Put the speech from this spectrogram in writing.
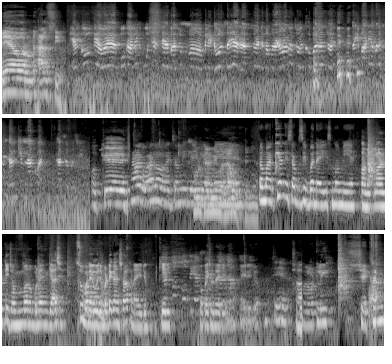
મે ઓર આલસી. એમ કહું કે હવે કોક આવીને પૂછે ત્યારે બાજુમાં પેલી ડોલ તૈયાર રાખજો એટલે તમે રડવાના છો એ ખબર જ હોય. તો એ પાણી આપણે છે ને ડંકીમાં નાખવાની. થશે પછી. ઓકે. સારું હાલો હવે જમી અમે. તમારે ક્યાંની સબ્જી બનાવીશ મમ્મીએ? નિકલ આંટી જમવાનું બનાવીને ગયા છે. શું બનાવ્યું છે? બટેકાનું શાક ને રહ્યું કેરી પપ્પાઈ સુધારી મને આવી રહી રોટલી શ્રીખંડ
